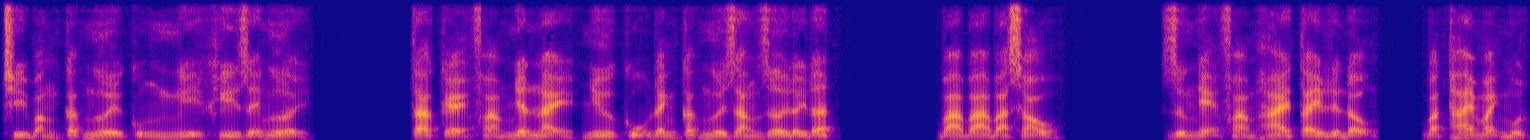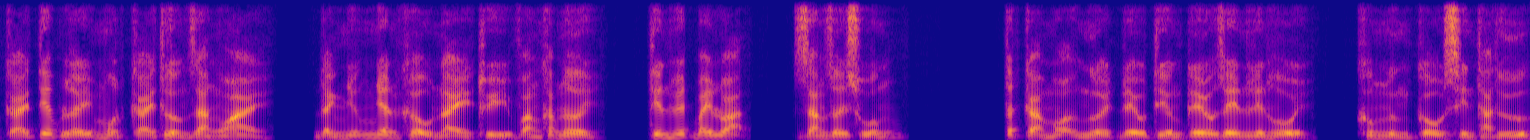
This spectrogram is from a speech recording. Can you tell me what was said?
chỉ bằng các ngươi cũng nghĩ khi dễ người. Ta kẻ phàm nhân này như cũ đánh các ngươi răng rơi đầy đất. Ba ba ba sáu dừng nhẹ phàm hai tay liền động bật hai mạnh một cái tiếp lấy một cái thưởng ra ngoài, đánh những nhân khẩu này thủy văng khắp nơi, tiên huyết bay loạn, giang rơi xuống. Tất cả mọi người đều tiếng kêu rên liên hồi, không ngừng cầu xin tha thứ.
